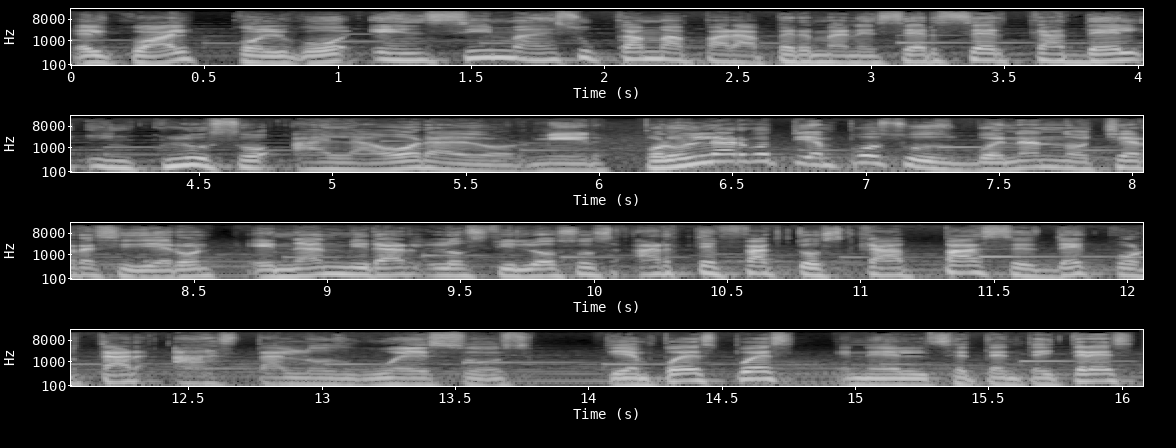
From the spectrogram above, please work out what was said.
el cual colgó encima de su cama para permanecer cerca de él incluso a la hora de dormir. Por un largo tiempo sus buenas noches residieron en admirar los filosos artefactos capaces de cortar hasta los huesos. Tiempo después, en el 73,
